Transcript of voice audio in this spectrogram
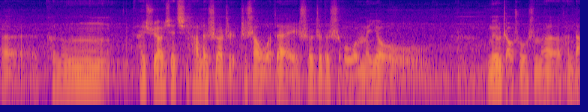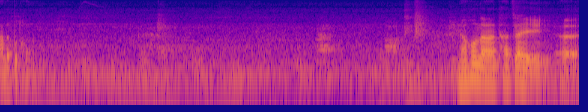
呃，可能还需要一些其他的设置，至少我在设置的时候我没有没有找出什么很大的不同。然后呢，它在呃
